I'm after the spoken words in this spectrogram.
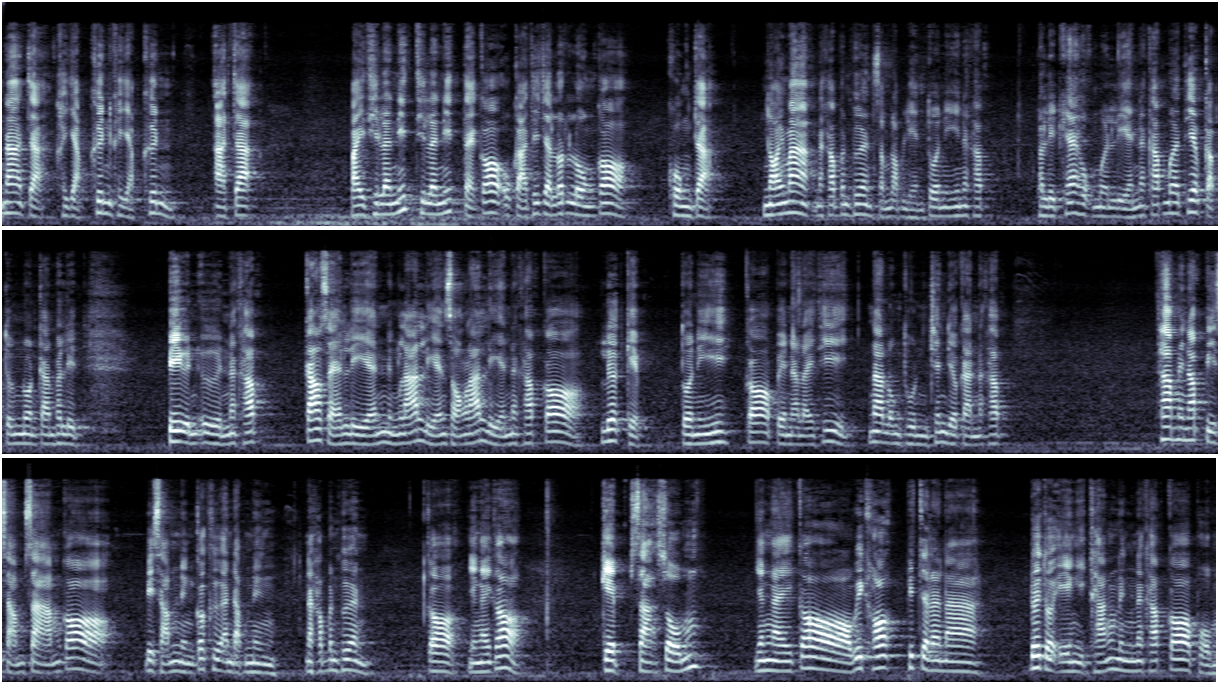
น่าจะขยับขึ้นขยับขึ้น อาจจะ ไปทีละนิดทีละนิด แต่ก็โอกาสที่จะลดลงก็คงจะน้อยมากนะครับเพื่อนๆสำหรับเหรียญตัวนี้นะครับผลิตแค่ 60,000 เหรียญนะครับเมื่อเทียบกับจำนวนการผลิตปีอื่นๆนะครับ9แสนเหรียญ1ล้านเหรียญ2ล้านเหรียญนะครับก็เลือกเก็บตัวนี้ก็เป็นอะไรที่น่าลงทุนเช่นเดียวกันนะครับ ถ้าไม่นับปี 33 ก็ปี 31 ก็คืออันดับหนึ่งนะครับเพื่อนๆก็ยังไงก็เก็บสะสม ยังไงก็วิเคราะห์พิจารณาด้วยตัวเองอีกครั้งหนึ่งนะครับ ก็ผม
